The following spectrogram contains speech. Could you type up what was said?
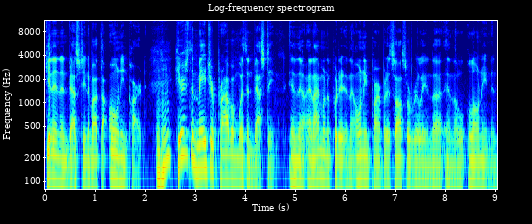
get into investing about the owning part. Mm-hmm. Here's the major problem with investing in the, and I'm going to put it in the owning part, but it's also really in the in the loaning and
